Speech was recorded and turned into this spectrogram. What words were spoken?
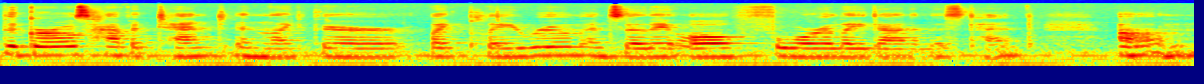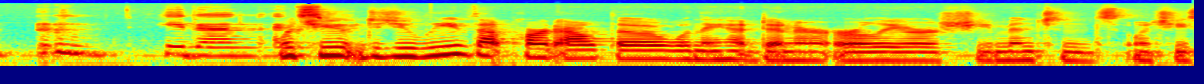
The girls have a tent in like their like playroom, and so they all four lay down in this tent. Um, he then Which you did you leave that part out though when they had dinner earlier? She mentions when she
